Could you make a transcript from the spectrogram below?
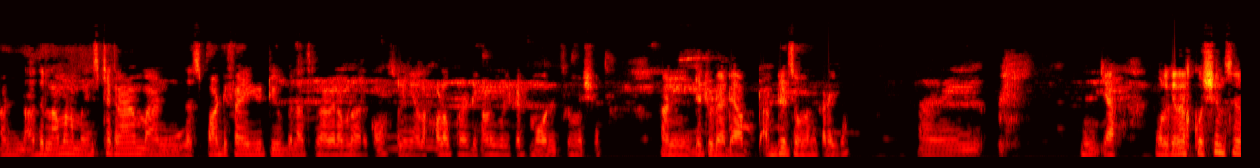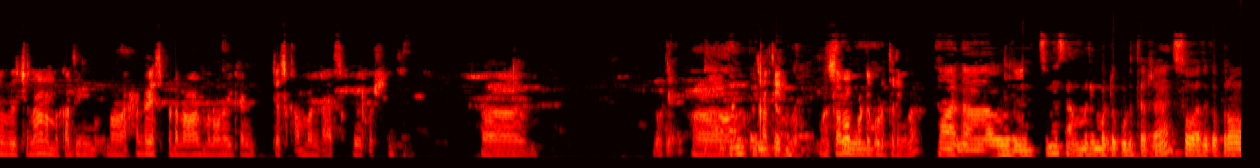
and அது இல்லாமல் நம்ம இன்ஸ்டாகிராம் அண்ட் ஸ்பாட்டிஃபை யூடியூப் எல்லாத்துக்கும் அவைலபிளாக இருக்கும். ஸோ நீங்கள் அதில் ஃபாலோ பண்ணிட்டீங்கன்னா will get more information and day to day updates உங்களுக்கு கிடைக்கும். யா உங்களுக்கு ஏதாவது கொஷின்ஸ் இருந்துச்சுன்னா நம்ம கத்தி நான் ஹேண்ட் ரைஸ் பட்டன் ஆன் பண்ணோட you can just come and ask your questions okay சபா போட்டு கொடுத்துறீங்களா? நான் ஒரு சின்ன சம்மரி மட்டும் கொடுத்துட்றேன் ஸோ அதுக்கப்புறம்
